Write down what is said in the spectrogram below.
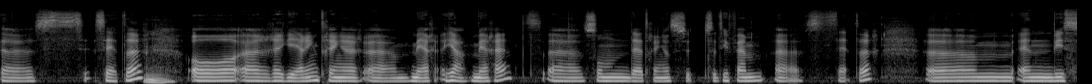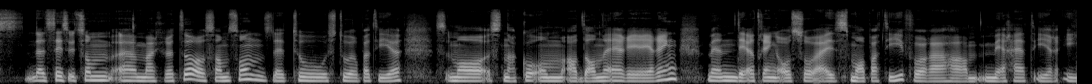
uh, seter. Mm. Og uh, regjering trenger mer, ja, merhet, sånn det trenger 75 seter. en vis, det ser ut som Mark Rutte og Samson, det er to store partier, må snakke om å danne en regjering, men dere trenger også et småparti for å ha merhet i, i.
